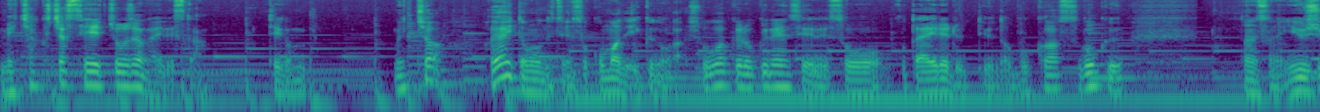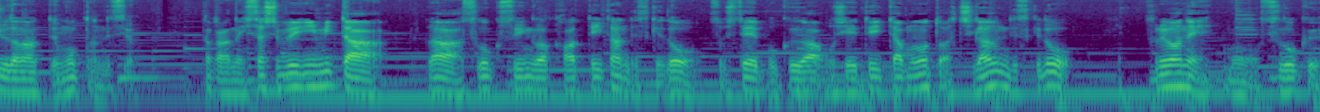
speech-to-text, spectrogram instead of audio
めちゃくちゃ成長じゃないですか。っていうかめっちゃ早いと思うんですねそこまで行くのが小学6年生でそう答えれるっていうのは僕はすごくなんですかね優秀だなって思ったんですよだからね久しぶりに見たらすごくスイングが変わっていたんですけどそして僕が教えていたものとは違うんですけどそれはねもうすごく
